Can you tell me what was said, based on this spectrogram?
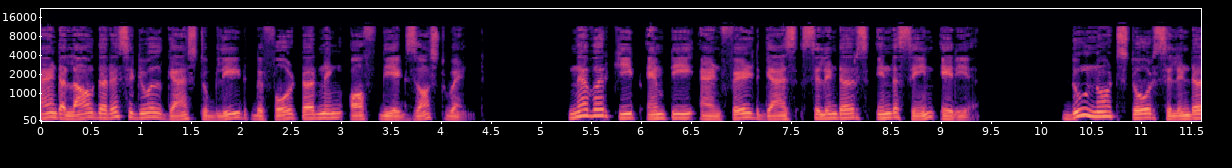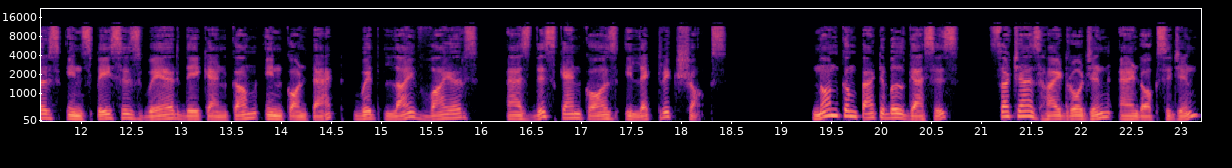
and allow the residual gas to bleed before turning off the exhaust vent. Never keep empty and filled gas cylinders in the same area. Do not store cylinders in spaces where they can come in contact with live wires as this can cause electric shocks. Non-compatible gases, such as hydrogen and oxygen,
